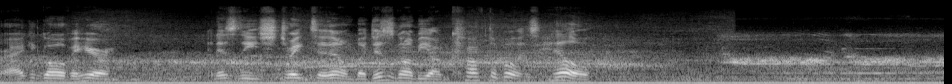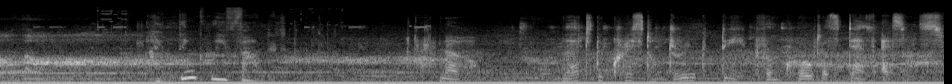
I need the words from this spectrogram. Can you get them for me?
Alright, I can go over here. And this leads straight to them, but this is gonna be uncomfortable as hell. I think we found it. Now, let the crystal drink deep from Crota's death essence.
